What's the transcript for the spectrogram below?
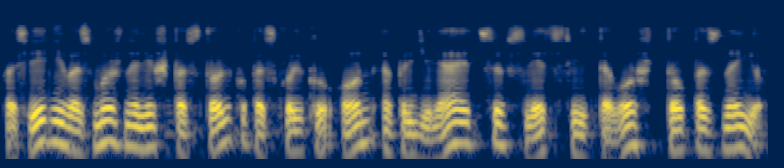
Последнее возможно лишь постольку, поскольку он определяется вследствие того, что познает.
